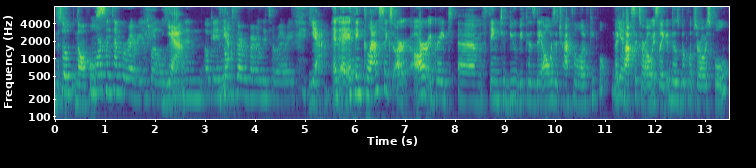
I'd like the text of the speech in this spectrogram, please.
So novels. more contemporary as well. Yeah. And, and okay, Yeah. not very very literary. Yeah, and I think classics are are a great um, thing to do because they always attract a lot of people. Like Yeah. classics are always like those book clubs are always full.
